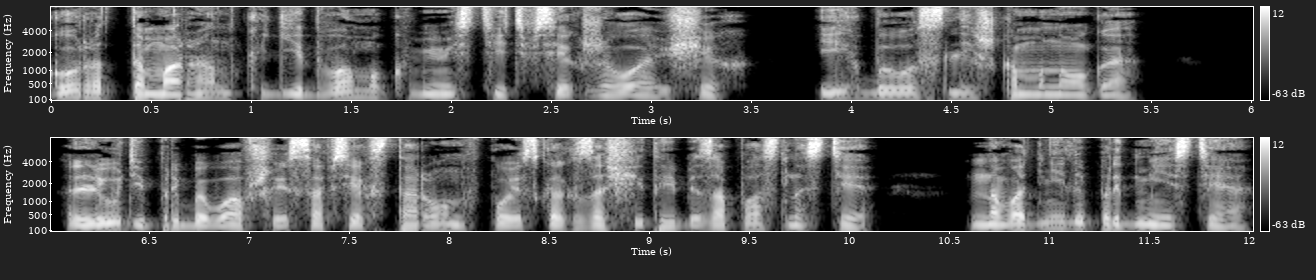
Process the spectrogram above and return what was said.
Город Тамаранг едва мог вместить всех желающих. Их было слишком много. Люди, прибывавшие со всех сторон в поисках защиты и безопасности, наводнили предместья.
